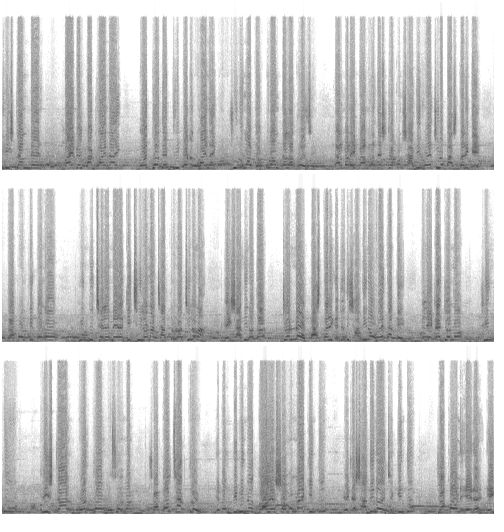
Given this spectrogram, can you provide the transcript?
খ্রিস্টানদের বাইবেল পাঠ হয় নাই, বৌদ্ধদের ত্রিপটক হয় নাই, শুধুমাত্র পুরাণ তালাত হয়েছে। তার মানে এই বাংলাদেশ যখন স্বাধীন হয়েছিল পাঁচ তারিখে, তখন কি কোনো হিন্দু ছেলে মেয়েরা কি ছিল না, ছাত্ররা ছিল না? এই স্বাধীনতা জন্য পাঁচ তারিখে যদি স্বাধীনও হয়ে থাকে, তাহলে এটার জন্য হিন্দু, খ্রিস্টান, বৌদ্ধ, মুসলমান সকল ছাত্র এবং বিভিন্ন দলের সমন্বয়ে কিন্তু এটা স্বাধীন হয়েছে। কিন্তু যখন এরা এই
